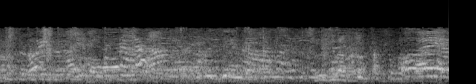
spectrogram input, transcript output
おい、ありが。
